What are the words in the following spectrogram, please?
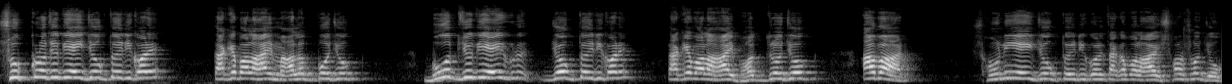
শুক্র যদি এই যোগ তৈরি করে, তাকে বলা হয় মালব্য যোগ। বুধ যদি এই যোগ তৈরি করে, তাকে বলা হয় ভদ্র যোগ। আবার শনি এই যোগ তৈরি করে, তাকে বলা হয় শশ যোগ।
